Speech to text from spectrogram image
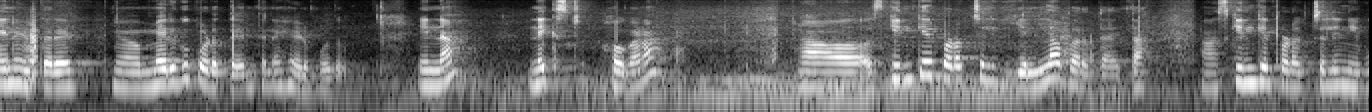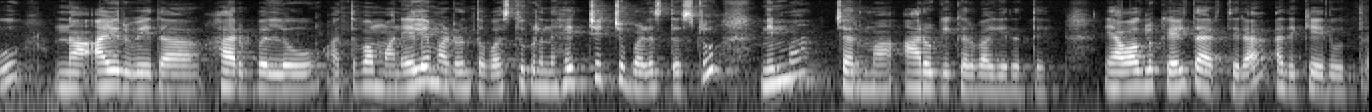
ಏನು ಹೇಳ್ತಾರೆ ಮೆರುಗು ಕೊಡುತ್ತೆ ಅಂತಲೇ ಹೇಳ್ಬೋದು. ಇನ್ನು ನೆಕ್ಸ್ಟ್ ಹೋಗೋಣ. ಸ್ಕಿನ್ ಕೇರ್ ಪ್ರಾಡಕ್ಟ್ಸಲ್ಲಿ ಎಲ್ಲ ಬರುತ್ತೆ ಆಯಿತಾ? ಸ್ಕಿನ್ ಕೇರ್ ಪ್ರಾಡಕ್ಟ್ಸಲ್ಲಿ ನೀವು ನ, ಆಯುರ್ವೇದ ಹರ್ಬಲ್ಲು ಅಥವಾ ಮನೆಯಲ್ಲೇ ಮಾಡಿರೋಂಥ ವಸ್ತುಗಳನ್ನು ಹೆಚ್ಚೆಚ್ಚು ಬಳಸಿದಷ್ಟು ನಿಮ್ಮ ಚರ್ಮ ಆರೋಗ್ಯಕರವಾಗಿರುತ್ತೆ. ಯಾವಾಗಲೂ ಕೇಳ್ತಾ ಇರ್ತೀರಾ? ಅದಕ್ಕೆ ಇದು ಉತ್ತರ.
